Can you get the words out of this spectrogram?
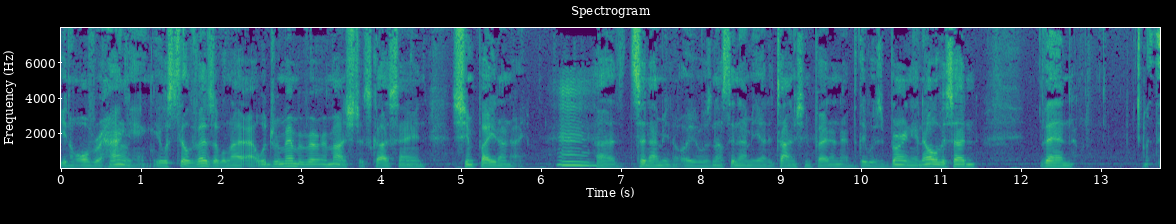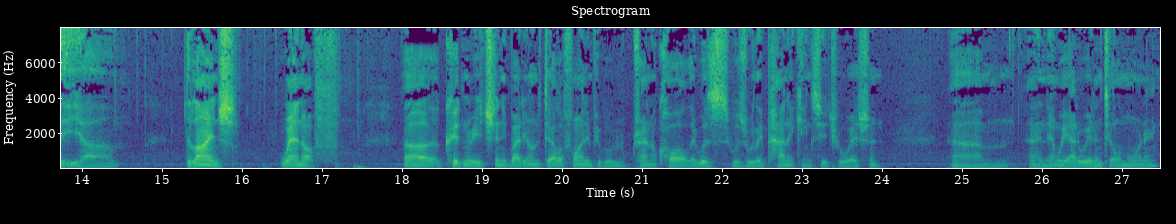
you know, overhanging. It was still visible. And I, I would remember very much this guy saying "Shimpai iranai." Uh, tsunami, no, it was not tsunami at the time, iranai, but it was burning. And all of a sudden, then the uh, the lines went off. Uh, couldn't reach anybody on the telephone, and people were trying to call. It was was really panicking situation. Um, and then we had to wait until the morning.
